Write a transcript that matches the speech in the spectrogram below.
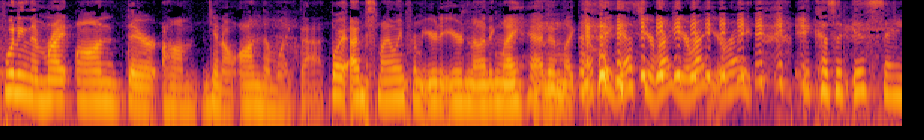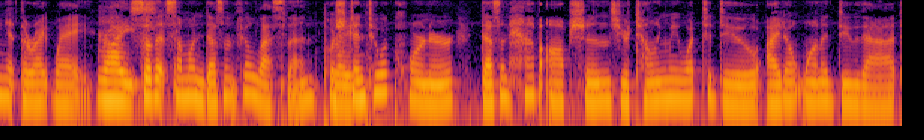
putting them right on their um, you know on them like that Boy, I'm smiling from ear to ear, nodding my head, and like, okay, yes, you're right, you're right, you're right. Because it is saying it the right way. Right. So that someone doesn't feel less than, pushed Right. into a corner, doesn't have options. You're telling me what to do. I don't want to do that.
